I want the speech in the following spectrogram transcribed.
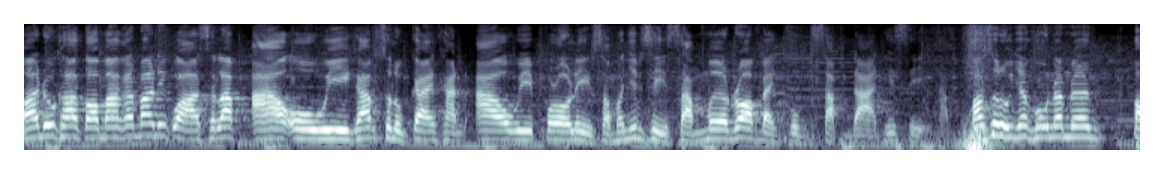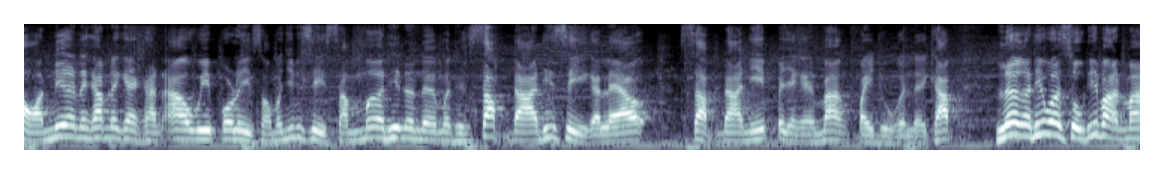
มาดูข่าวต่อมากันบ้างดีกว่าสำหรับ ROV ครับ สรุปการแข่งขัน ROV Pro League 2024 Summer รอบแบ่งกลุ่มสัปดาห์ที่ 4 ครับความสนุกยังคงดำเนินต่อเนื่องนะครับในการแข่งขัน ROV Pro League 2024 Summer ที่ดำเนินมาถึงสัปดาห์ที่ 4 กันแล้ว สัปดาห์นี้เป็นยังไงบ้างไปดูกันเลยครับเริ่มกันที่วันศุกร์ที่ผ่านมา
